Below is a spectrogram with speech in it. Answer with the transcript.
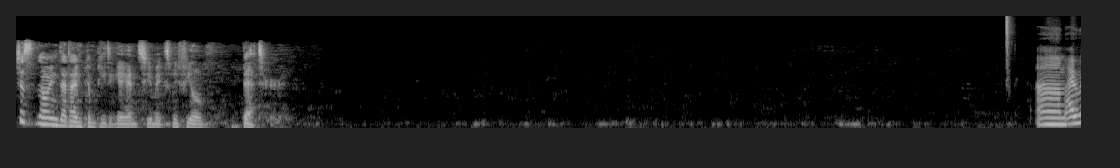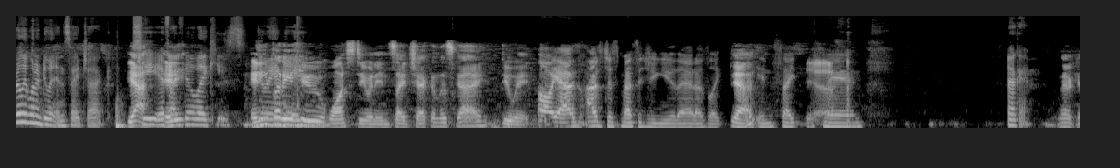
Just knowing that I'm competing against you makes me feel better. Um, I really want to do an insight check. Yeah, See if any- I feel like he's doing Anybody a- who wants to do an insight check on this guy, do it. Oh yeah, I was, I was just messaging you that. I was like, Yeah. yeah, insight this Yeah. man. Okay. Okay.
